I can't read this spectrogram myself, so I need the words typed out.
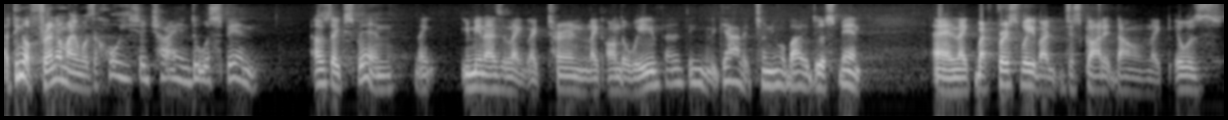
I think a friend of mine was like, oh, you should try and do a spin. I was like, spin? Like you mean as in like like turn like on the wave kind of thing? Like yeah, like turn your body, do a spin. And like my first wave, I just got it down. Like it was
